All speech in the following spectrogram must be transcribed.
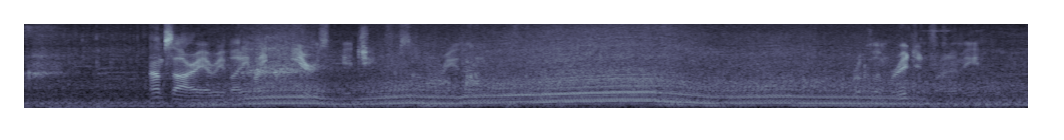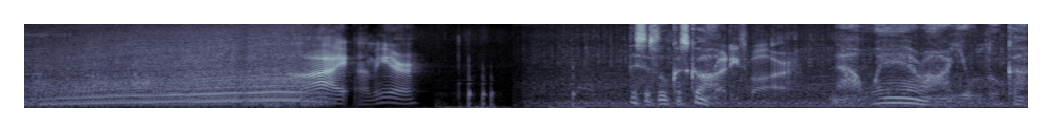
I'm sorry everybody, my ear's itching for some reason. Brooklyn Bridge in front of me. Alright, I'm here. This is Luca's car. Freddy's Bar. Now, where are you, Luca?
